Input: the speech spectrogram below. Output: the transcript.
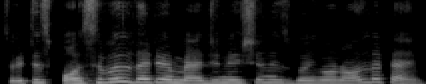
So it is possible that your imagination is going on all the time,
